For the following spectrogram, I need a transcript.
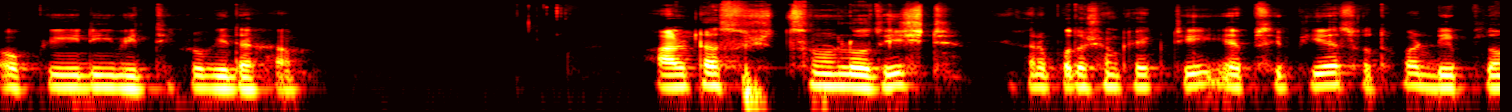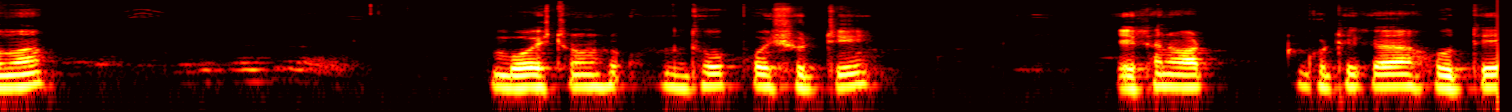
ওপিডি ভিত্তিক রোগী দেখা। আলট্রাসোনোলজিস্ট এখানে পদসংখ্যা একটি এফসিপিএস অথবা ডিপ্লোমা বয়স অনূর্ধ্ব পঁয়ষট্টি। এখানে আট ঘটিকা হতে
